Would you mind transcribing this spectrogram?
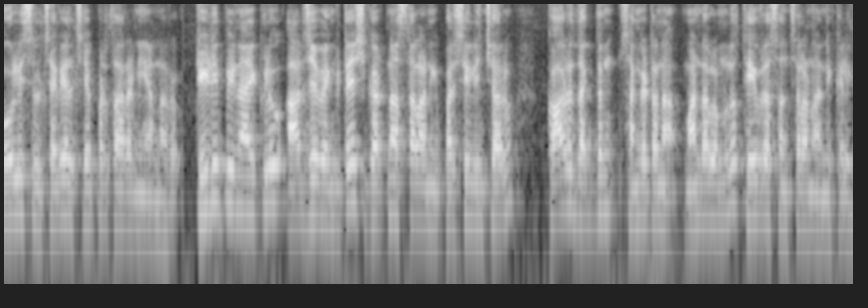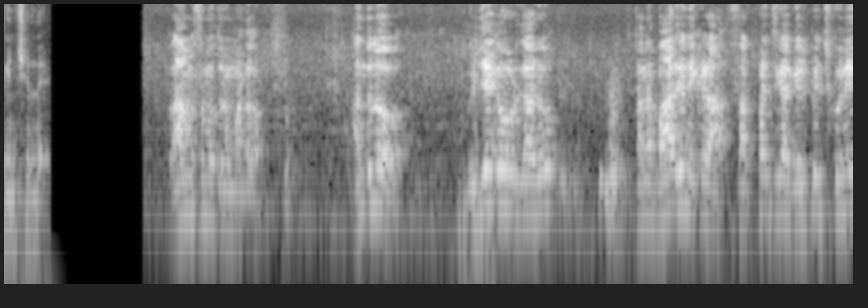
పోలీసులు చర్యలు చేపడతారని అన్నారు. టీడీపీ నాయకులు ఆర్జే వెంకటేష్ ఘటనా స్థలానికి పరిశీలించారు. కారు దగ్ధం సంఘటన మండలంలో తీవ్ర సంచలనాన్ని కలిగించింది. రామసముద్రం మండలం. అందులో విజయగౌడ్ గారు తన భార్యను ఇక్కడ సర్పంచ్గా గెలిపించుకుని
